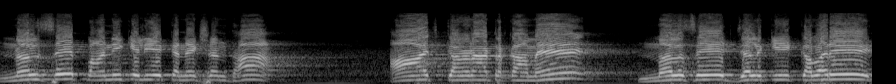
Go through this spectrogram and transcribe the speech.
नल से पानी के लिए कनेक्शन था। आज कर्नाटका में नल से जल की कवरेज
